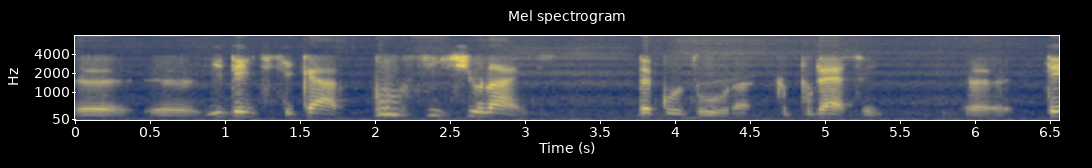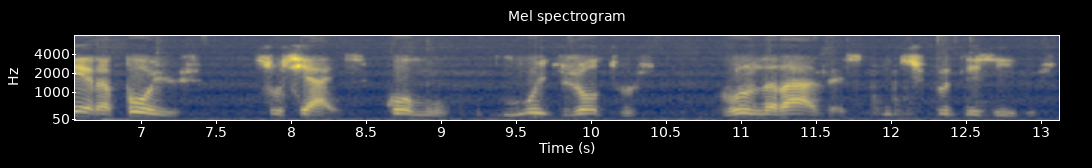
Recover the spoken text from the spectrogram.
eh, eh, identificar profissionais da cultura que pudessem ter apoios sociais, como muitos outros vulneráveis e desprotegidos,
